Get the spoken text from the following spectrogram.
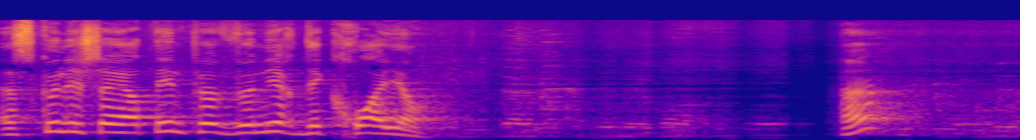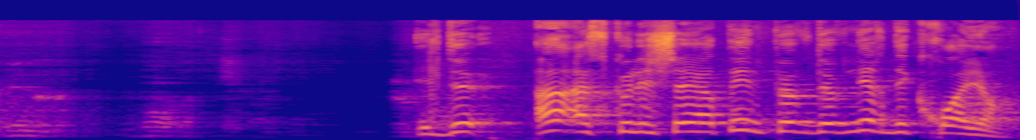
Est-ce que les shayatines peuvent venir des croyants? Hein? Ah, est-ce que les shayatines peuvent devenir des croyants?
